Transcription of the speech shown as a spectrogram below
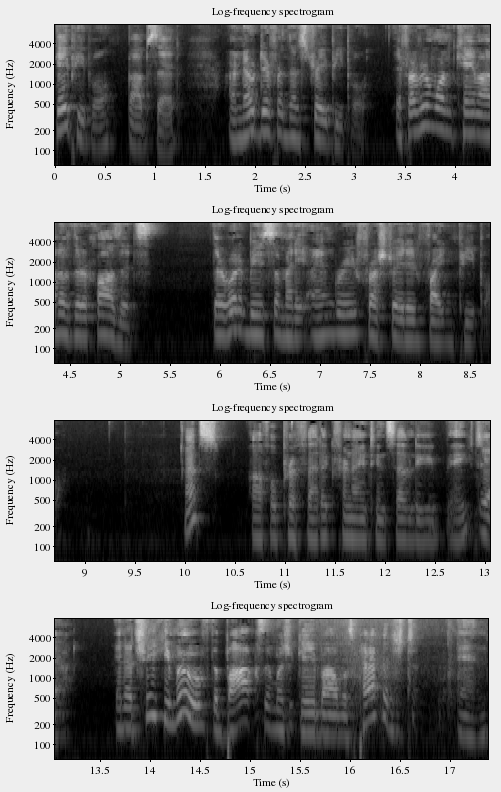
Gay people, Bob said, are no different than straight people. If everyone came out of their closets, there wouldn't be so many angry, frustrated, frightened people. That's awful prophetic for 1978. Yeah. In a cheeky move, the box in which Gay Bob was packaged in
